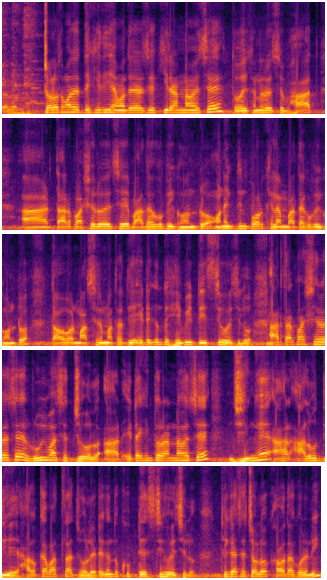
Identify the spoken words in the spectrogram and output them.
চলো। চলো তোমাদের দেখিয়ে দিই আমাদের আজকে কী রান্না হয়েছে। তো এখানে রয়েছে ভাত আর তার পাশে রয়েছে বাঁধাকপি ঘন্ট। অনেক দিন পর খেলাম বাঁধাকপি ঘন্ট তাও আবার মাছের মাথা দিয়ে। এটা কিন্তু হেভি টেস্টি হয়েছিল। আর তার পাশে রয়েছে রুই মাছের ঝোল আর এটা কিন্তু রান্না হয়েছে ঝিঙে আর আলু দিয়ে হালকা পাতলা ঝোল। এটা কিন্তু খুব টেস্টি হয়েছিল। ঠিক আছে চলো খাওয়া দাওয়া করে নিই।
